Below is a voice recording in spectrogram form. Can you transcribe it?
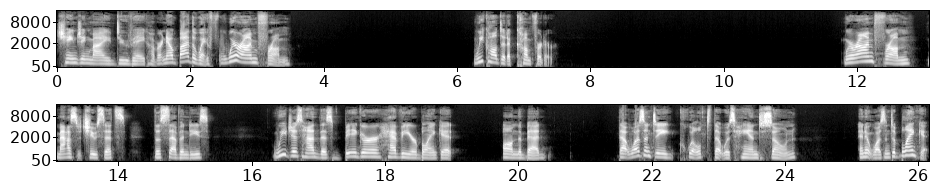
changing my duvet cover. Now, by the way, where I'm from, we called it a comforter. Where I'm from, Massachusetts, the 70s, we just had this bigger, heavier blanket on the bed that wasn't a quilt that was hand sewn, and it wasn't a blanket.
